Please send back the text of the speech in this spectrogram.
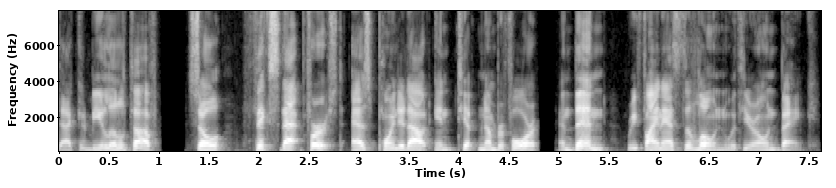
that could be a little tough. So fix that first, as pointed out in tip number four, and then refinance the loan with your own bank.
